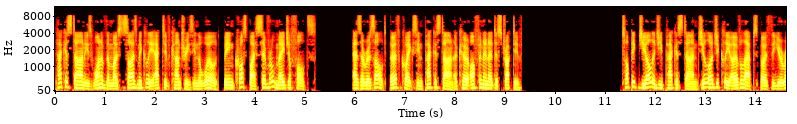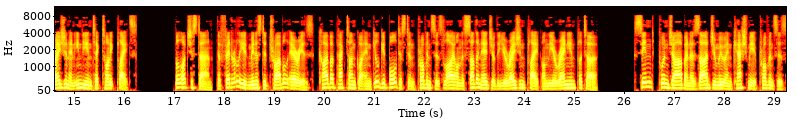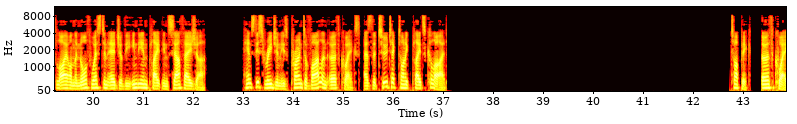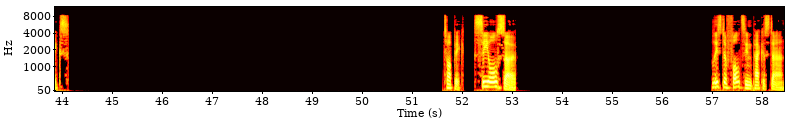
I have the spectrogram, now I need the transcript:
Pakistan is one of the most seismically active countries in the world, being crossed by several major faults. As a result, earthquakes in Pakistan occur often and are destructive. Topic geology Pakistan geologically overlaps both the Eurasian and Indian tectonic plates. Balochistan, the federally administered tribal areas, Khyber Pakhtunkhwa and Gilgit-Baltistan provinces lie on the southern edge of the Eurasian plate on the Iranian plateau. Sindh, Punjab and Azad Jammu and Kashmir provinces lie on the northwestern edge of the Indian plate in South Asia. Hence this region is prone to violent earthquakes, as the two tectonic plates collide. Earthquakes. See also. List of faults in Pakistan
